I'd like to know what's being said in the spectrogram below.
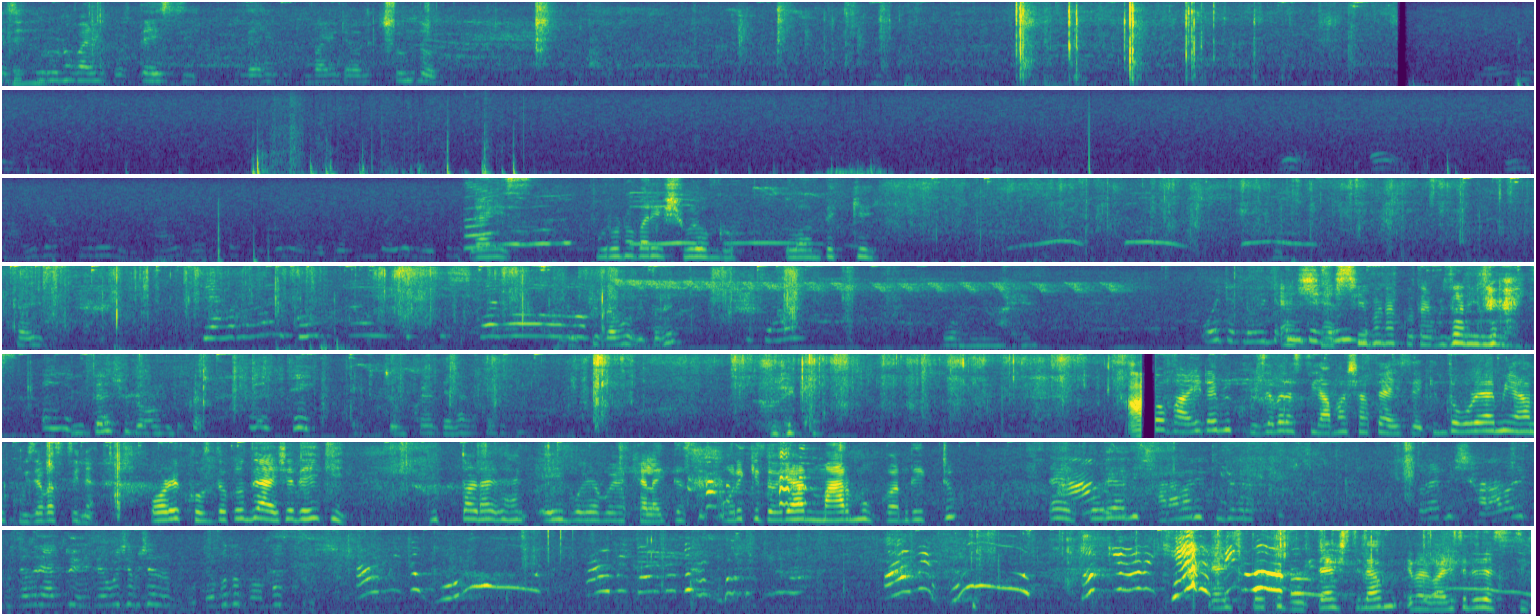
Guys পুরোনো বাড়ি ঘুরতে এসেছি। দেখেন, বাড়িটা অনেক সুন্দর। গাইস পুরোনো বাড়ির সুরঙ্গ লন দেখকেই গাইস ঢুকতে যাব ভিতরে এর শেষ সীমানা কোথায় আমি জানি না গাইস ভিতরে শুধু অন্ধকার একটু চুপ করে দেখা বাড়িটা আমি খুঁজে বেড়াচ্ছি আমার সাথে আইসে কিন্তু ওরে আমি এখন খুঁজে পাচ্ছি না। ওরে খুঁজতে খুঁজতে আইসে দেখি কি কুত্তাটা এই বইয়া বইয়া খেলাইতেছে। ওরে কি তোরে এখন মার মুখ কর দে একটু। এই তোরে আমি সারা বাড়ি খুঁজে বেড়াচ্ছি তোরে আমি সারা বাড়ি খুঁজে বেড়ে একটু এই বসে বসে ভূতের মতো তোর খাচ্ছিস ঘুরতে আসছিলাম এবার বাড়ি চলে যাচ্ছি।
